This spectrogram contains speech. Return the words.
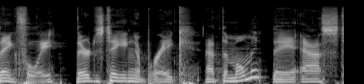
thankfully. They're just taking a break at the moment. They asked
